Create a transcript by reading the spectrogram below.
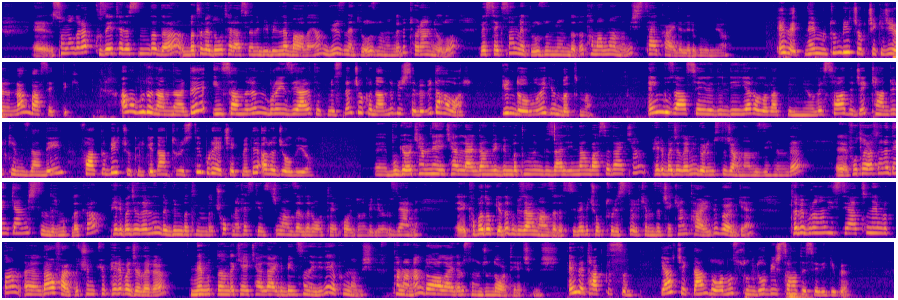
Ee, son olarak kuzey terasında da batı ve doğu teraslarını birbirine bağlayan 100 metre uzunluğunda bir tören yolu ve 80 metre uzunluğunda da tamamlanmamış stel kaideleri bulunuyor. Evet, Nemrut'un birçok çekici yönünden bahsettik. Ama bu dönemlerde insanların burayı ziyaret etmesine çok önemli bir sebebi daha var. Gün doğumu ve gün batımı. En güzel seyredildiği yer olarak biliniyor ve sadece kendi ülkemizden değil, farklı birçok ülkeden turisti buraya çekmede aracı oluyor. Ee, bu görkemli heykellerden ve gün batımının güzelliğinden bahsederken peri bacalarının görüntüsü canlandı zihnimde. E, fotoğraflarına denk gelmişsindir mutlaka. Peri bacalarının da gün batımında çok nefes kesici manzaraları ortaya koyduğunu biliyoruz. Yani e, Kapadokya'da bu güzel manzarasıyla birçok turisti ülkemize çeken tarihi bir bölge. Tabi buranın hissiyatı Nemrut'tan e, daha farklı. Çünkü peri bacaları Nemrut Dağı'ndaki heykeller gibi insan eliyle yapılmamış. Tamamen doğa olayları sonucunda ortaya çıkmış. Evet haklısın. Gerçekten doğanın sunduğu bir sanat eseri gibi.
